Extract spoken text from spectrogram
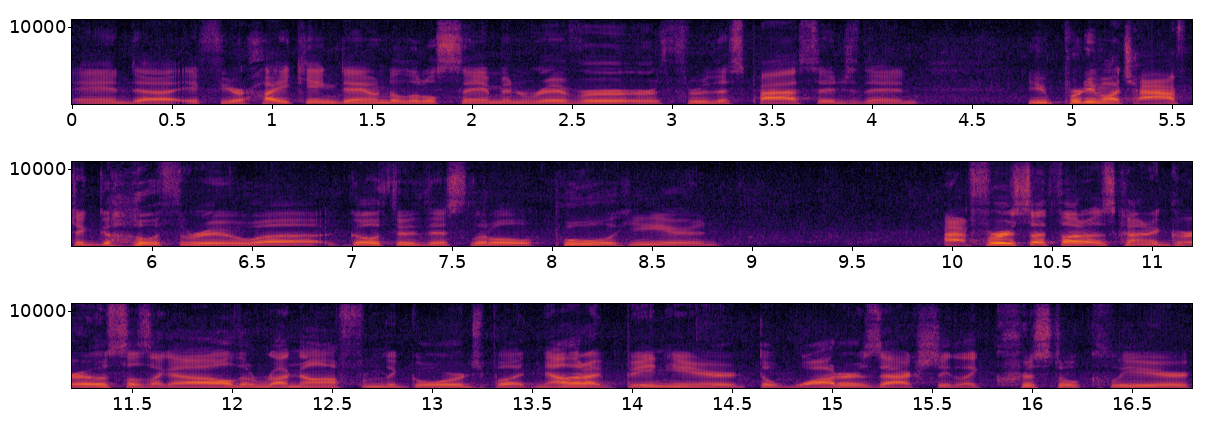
And uh, if you're hiking down to Little Salmon River or through this passage, then you pretty much have to go through uh, go through this little pool here. And at first, I thought it was kind of gross. I was like, oh, all the runoff from the gorge. But now that I've been here, the water is actually like crystal clear.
